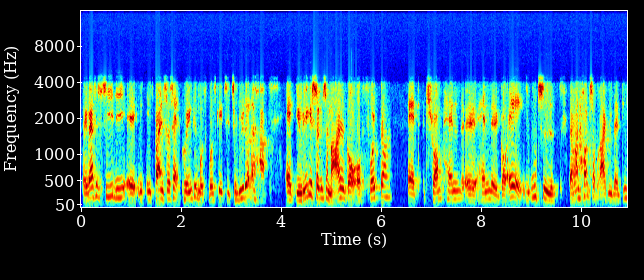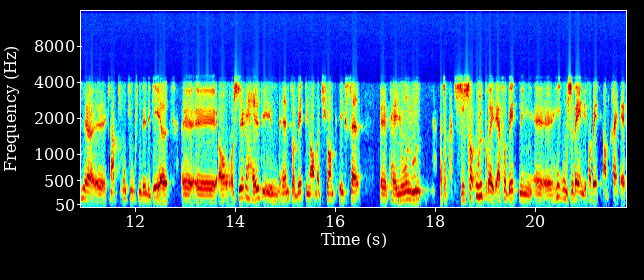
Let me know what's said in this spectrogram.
Og jeg vil i hvert fald sige lige øh, en, en bare interessant pointe måske, måske til, til lytterne her, at det er jo ikke sådan, så meget går og frygter at Trump han, øh, han øh, går af i utide. Der var en håndsoprækning blandt de her øh, knap 2.000 delegerede, øh, øh, og, og cirka halvdelen havde en forventning om, at Trump ikke sad øh, perioden ud. Altså, så, så udbredt er forventningen, øh, øh helt usædvanlig forventning omkring, at,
